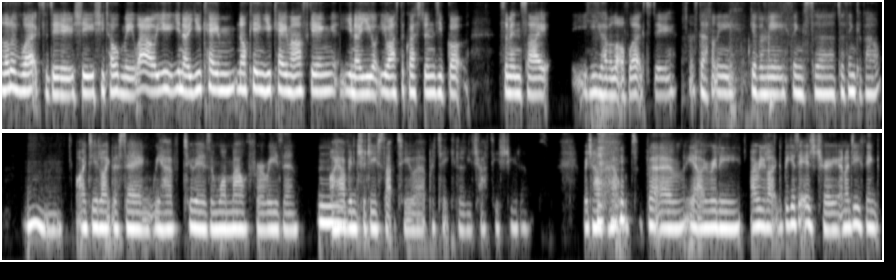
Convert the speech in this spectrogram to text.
lot of work to do. She she told me wow you you know you came knocking you came asking you know you you asked the questions you've got some insight. You have a lot of work to do. That's definitely given me things to to think about. Mm. i do like the saying we have two ears and one mouth for a reason. Mm. i have introduced that to a particularly chatty students which has helped. But um yeah i really i really like because it is true. And i do think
